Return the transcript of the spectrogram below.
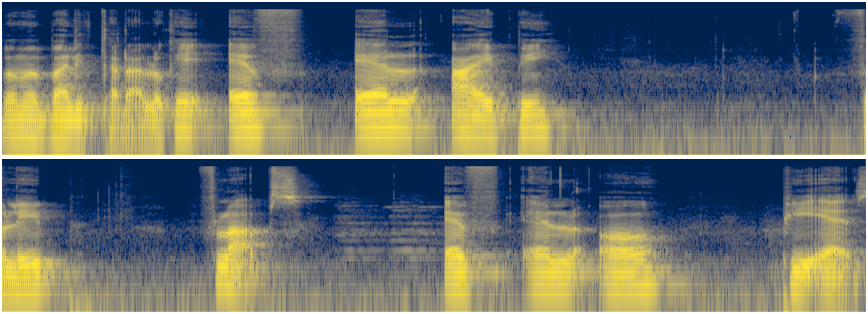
በመባል ይጠራል። okay F L I P flip flops F L O P S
